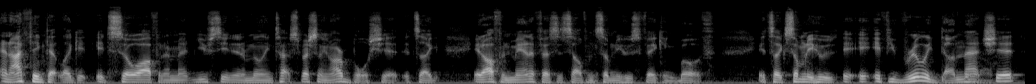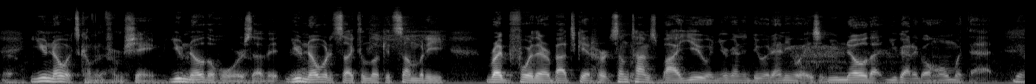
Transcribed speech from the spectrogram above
and, I think that like it, it's so often. I mean, you've seen it a million times, especially in our bullshit. It's like it often manifests itself in somebody who's faking both. It's like somebody i- if you've really done that shit, you know it's coming from shame. You know the horrors of it. You know what it's like to look at somebody right before they're about to get hurt, sometimes by you, and you're going to do it anyways, and you know that you got to go home with that. Yeah.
